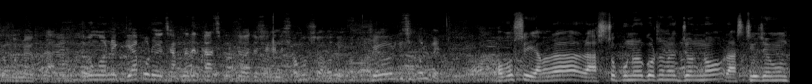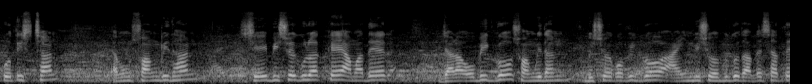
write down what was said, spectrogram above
সমন্বয়করা। এবং অনেক গ্যাপও রয়েছে আপনাদের কাজ করতে হয়তো সেখানে সমস্যা হবে। সেভাবে কিছু বলবেন অবশ্যই আমরা রাষ্ট্র পুনর্গঠনের জন্য রাষ্ট্রীয় যেমন প্রতিষ্ঠান এবং সংবিধান সেই বিষয়গুলোকে আমাদের যারা অভিজ্ঞ সংবিধান বিষয়ক অভিজ্ঞ আইন বিষয়ক অভিজ্ঞ তাদের সাথে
